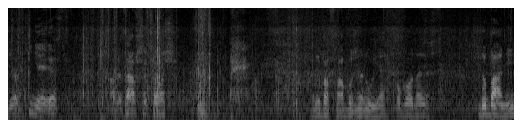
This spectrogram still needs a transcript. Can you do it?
Wielki nie jest, ale zawsze coś. Ryba słabo żeruje, pogoda jest do bani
